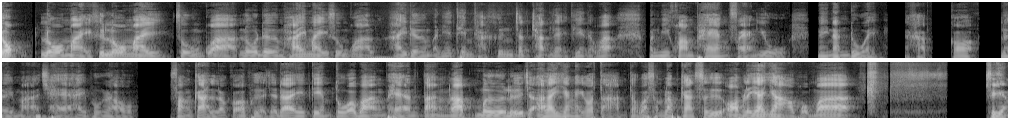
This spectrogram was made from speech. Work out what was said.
ยกโลใหม่คือโลใหม่ สูงกว่าโลเดิมไฮใหม่สูงกว่าไฮเดิม อันนี้เทนขาขึ้นชัดๆเลยเพียงแต่ว่ามันมีความแพงแฝงอยู่ในนั้นด้วยนะครับ ก็เลยมาแชร์ให้พวกเราฟังกันแล้วก็เผื่อจะได้เตรียมตัววางแผนตั้งรับมือหรือจะอะไรยังไงก็ตาม แต่ว่าสำหรับการซื้อออมระยะยาว ผมว่าเสี่ยง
